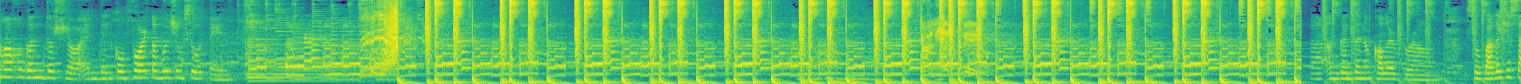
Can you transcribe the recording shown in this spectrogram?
nakakaganda siya. And then, comfortable siyang suotin. Uh, ang ganda ng color brown. So, bagay siya sa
